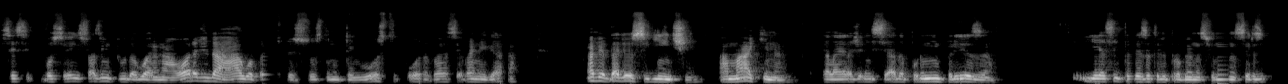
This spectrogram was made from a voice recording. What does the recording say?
vocês fazem tudo. Agora, na hora de dar água para as pessoas que não têm gosto, pô, agora você vai negar. A verdade é o seguinte: a máquina ela era gerenciada por uma empresa e essa empresa teve problemas financeiros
